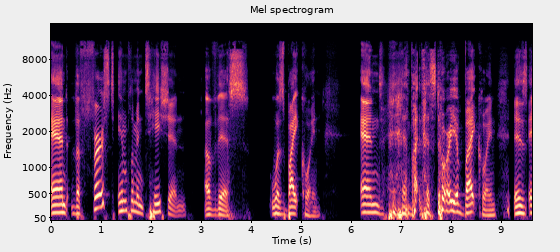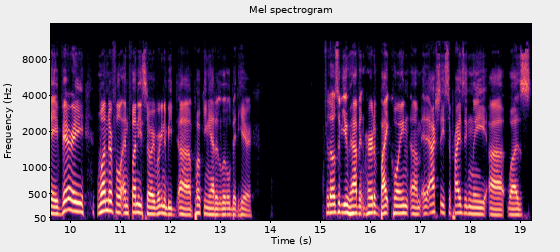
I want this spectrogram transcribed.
And the first implementation of this was Bytecoin. And the story of Bytecoin is a very wonderful and funny story. We're going to be uh, poking at it a little bit here. For those of you who haven't heard of Bytecoin, um, it actually surprisingly uh, was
